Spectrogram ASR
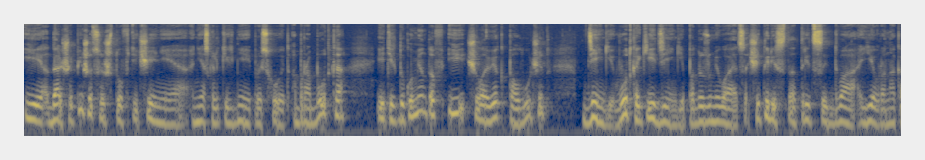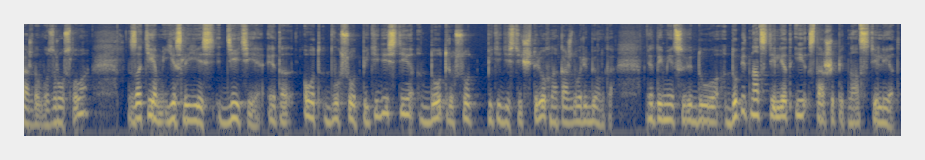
И дальше пишется, что в течение нескольких дней происходит обработка этих документов, и человек получит деньги. Вот какие деньги подразумеваются. 432 евро на каждого взрослого. Затем, если есть дети, это от 250 до 354 на каждого ребенка. Это имеется в виду до 15 лет и старше 15 лет.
